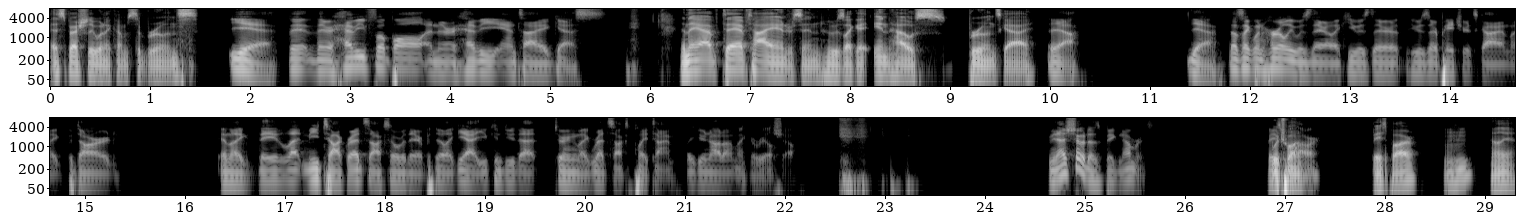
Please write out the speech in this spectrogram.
especially when it comes to Bruins. Yeah, they, they're heavy football and they're heavy anti guess. And they have they have Ty Anderson, who's like an in-house Bruins guy. Yeah, yeah. That's like when Hurley was there. Like he was there. He was their Patriots guy, and like Bedard, and like they let me talk Red Sox over there. But they're like, yeah, you can do that during like Red Sox playtime. Like you're not on like a real show. I mean, that show does big numbers. Which one? Hour. Baseball. Mm-hmm. Hell yeah.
